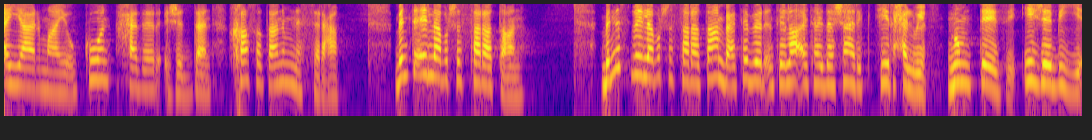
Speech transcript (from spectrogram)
أيار مايو. كون حذر جدا خاصة من السرعة. بنتقل لبرج السرطان بالنسبة لبرج السرطان بعتبر انطلاقة هيدا شهر كتير حلوة ممتازة إيجابية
